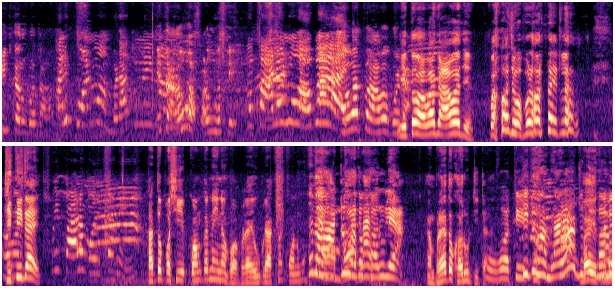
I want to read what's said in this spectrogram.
ફિટ કરવું પડે. ખાલી ફોનમાં સંભળાતું નહીં એ તારું વાપરવું હશે. આવ ભાઈ અવાજ. તો આવો એ. તો અવાજ આવે જ અવાજ વપડવાનો એટલે જીતી જાય. હા તો પછી એક કામ કરીને એને હોભળાય એવું રાખ ને કોનમાં. હમણાં તો ખરું લે સંભળાય તો ખરું ટીટા. ટીટું ટીટુ. ભાઈ એટલે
